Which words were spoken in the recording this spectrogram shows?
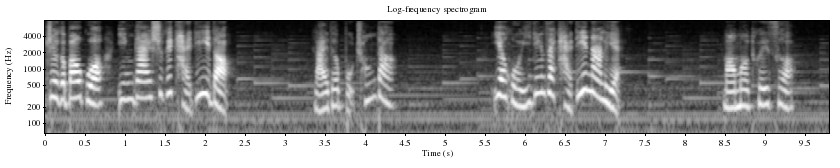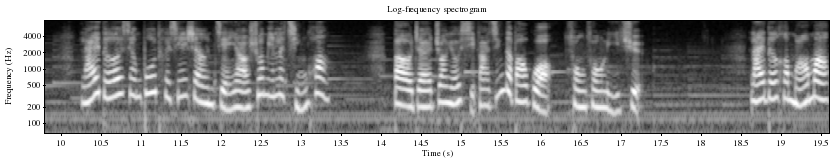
这个包裹应该是给凯蒂的，莱德补充道。焰火一定在凯蒂那里，毛毛推测。莱德向波特先生简要说明了情况，抱着装有洗发精的包裹匆匆离去。莱德和毛毛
